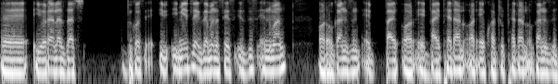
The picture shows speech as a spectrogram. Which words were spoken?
uh, you realize that because immediately examiner says, "Is this animal or organism a bi- or a bipedal or a quadrupedal organism?"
